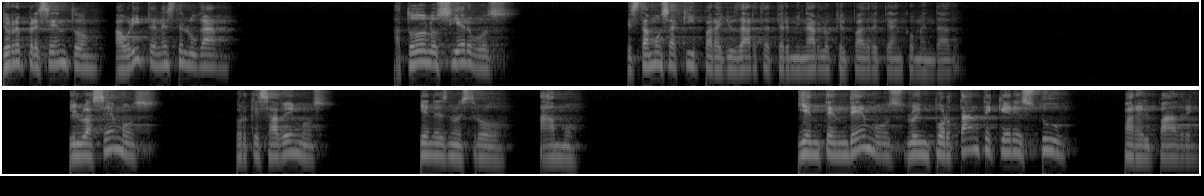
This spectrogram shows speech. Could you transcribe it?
Yo represento ahorita en este lugar a todos los siervos que estamos aquí para ayudarte a terminar lo que el Padre te ha encomendado. Y lo hacemos porque sabemos quién es nuestro amo. Y entendemos lo importante que eres tú para el Padre.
